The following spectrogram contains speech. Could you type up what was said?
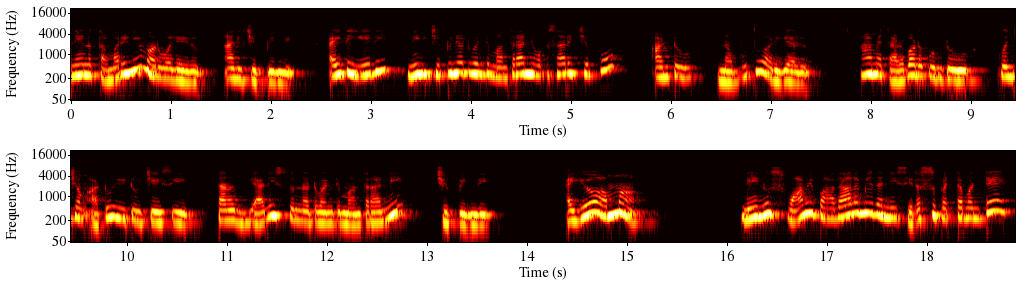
నేను తమరిని మరువలేదు అని చెప్పింది. అయితే ఏది? నేను చెప్పినటువంటి మంత్రాన్ని ఒకసారి చెప్పు అంటూ నవ్వుతూ అడిగాడు. ఆమె తడబడుకుంటూ కొంచెం అటు ఇటు చేసి తను ధ్యానిస్తున్నటువంటి మంత్రాన్ని చెప్పింది. అయ్యో అమ్మ నేను స్వామి పాదాల మీద నీ శిరస్సు పెట్టమంటే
